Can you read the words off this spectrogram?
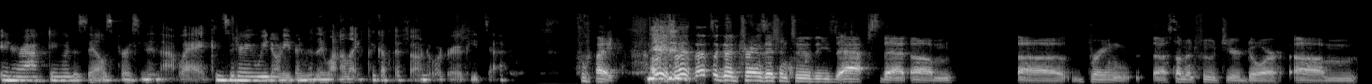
interacting with a salesperson in that way considering we don't even really want to like pick up the phone to order a pizza. Right. Okay so that's a good transition to these apps that um uh bring uh, summon food to your door. Um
